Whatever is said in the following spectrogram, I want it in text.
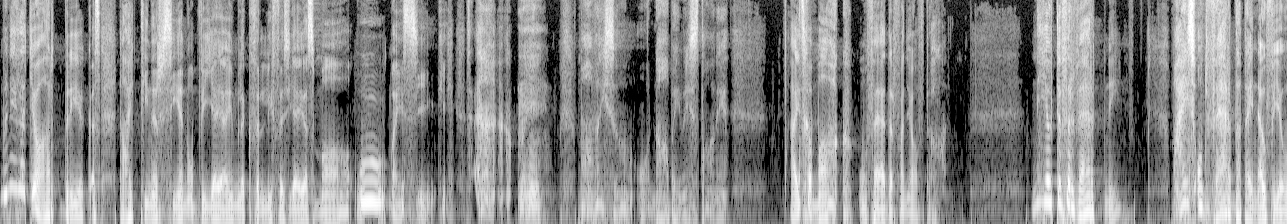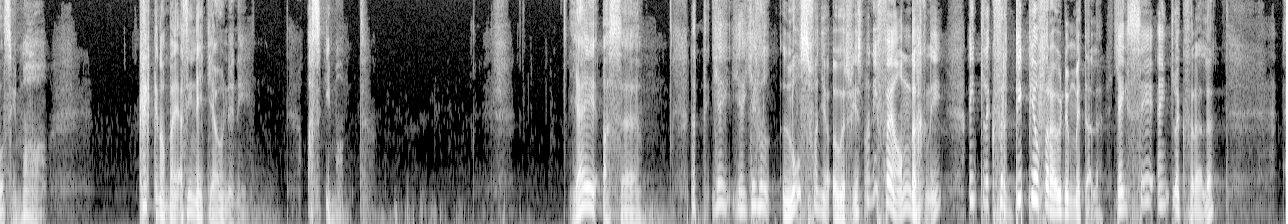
Moenie laat jou hart breek as daai tiener seun op wie jy heimlik verlief is, jy as ma. Ooh, my seentjie. Ma, wat is so oh, naby my staan nie. Hy's gemaak om verder van jou af te gaan nie jou te verwerp nie. Maar hy is ontwerp dat hy nou vir jou wil sê, "Ma, kyk na my, as nie net joune nie, as iemand." Jy as 'n uh, dat jy jy jy wil los van jou ouers wees, maar nie vyandig nie. Eintlik verdiep jou verhouding met hulle. Jy sê eintlik vir hulle,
